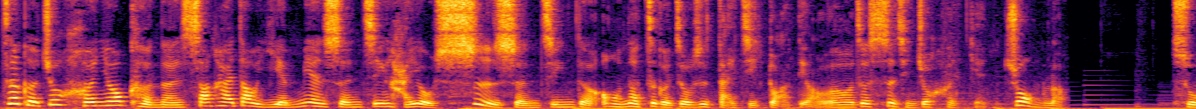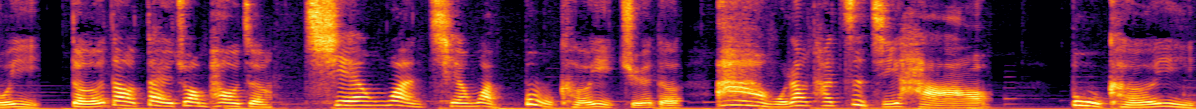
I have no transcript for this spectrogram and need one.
这个就很有可能伤害到颜面神经还有视神经的哦。那这个就是逮鸡断掉了，这事情就很严重了。所以得到带状疱疹，千万千万不可以觉得啊，我让他自己好。不可以！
